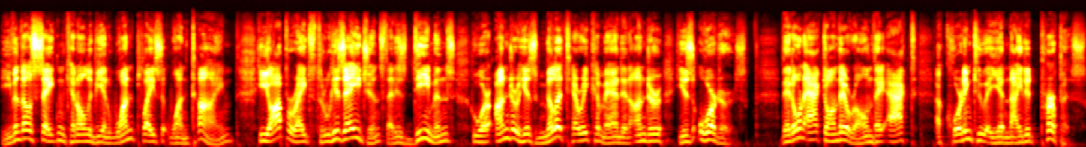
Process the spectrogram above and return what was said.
Even though Satan can only be in one place at one time, he operates through his agents, that is, demons, who are under his military command and under his orders. They don't act on their own, they act according to a united purpose.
